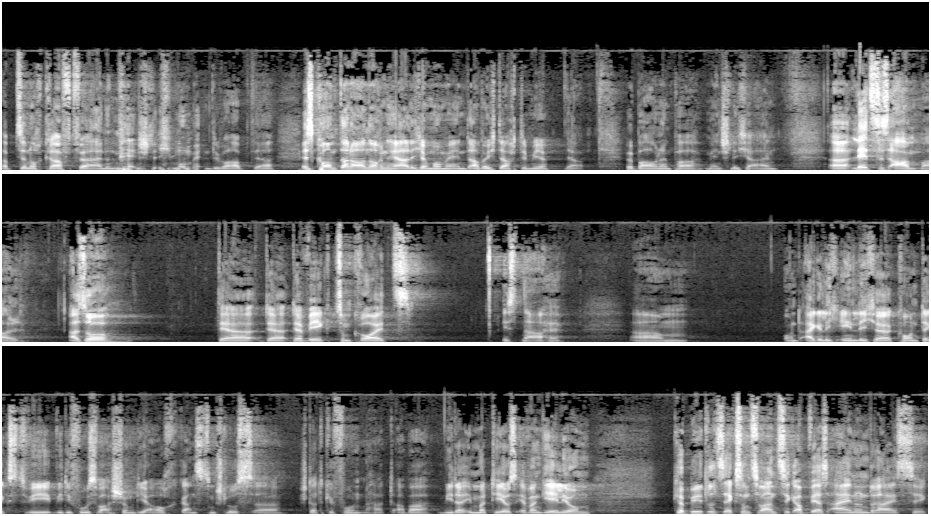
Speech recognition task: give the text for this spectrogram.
Habt ihr noch Kraft für einen menschlichen Moment überhaupt? Ja. Es kommt dann auch noch ein herrlicher Moment, aber ich dachte mir, ja, wir bauen ein paar menschliche ein. Äh, letztes Abendmahl. Also der, der, der Weg zum Kreuz ist nahe. Ähm, und eigentlich ähnlicher Kontext wie, wie die Fußwaschung, die auch ganz zum Schluss äh, stattgefunden hat. Aber wieder im Matthäus-Evangelium, Kapitel 26 ab Vers 31.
